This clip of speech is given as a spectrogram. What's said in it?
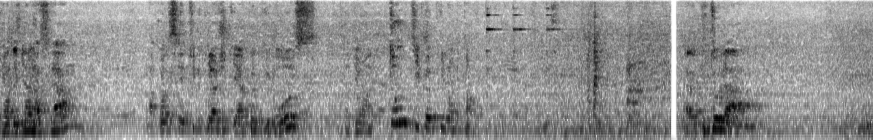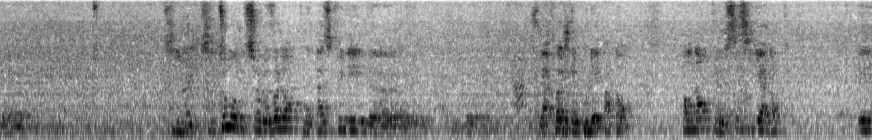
Regardez bien la flamme. Alors comme c'est une cloche qui est un peu plus grosse, ça dure un tout petit peu plus longtemps. Euh, plutôt la, qui, tourne sur le volant pour basculer le, le- la poche de boulet, pardon, pendant que Cécilia donc, et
